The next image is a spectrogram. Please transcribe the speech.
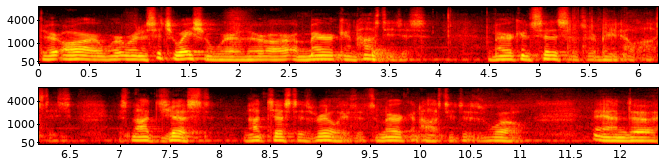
there are, we're, we're in a situation where there are American hostages. American citizens are being held hostage. It's not just not just Israelis; it's American hostages as well. And uh,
